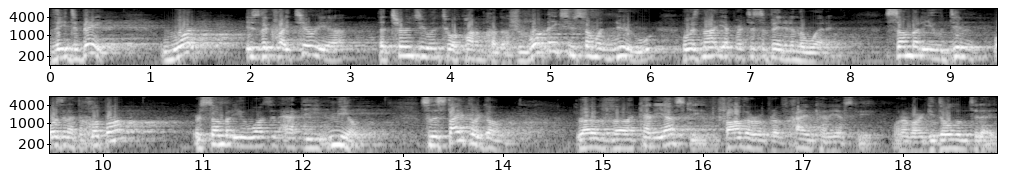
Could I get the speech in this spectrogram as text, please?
they debate what is the criteria that turns you into a Panim Chadashas. What makes you someone new who has not yet participated in the wedding? Somebody who didn't wasn't at the chuppah, or somebody who wasn't at the meal. So the Steipler Gaon, Rav uh, Kanievsky, father of Rav Chaim Kanievsky, one of our Gedolim today,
